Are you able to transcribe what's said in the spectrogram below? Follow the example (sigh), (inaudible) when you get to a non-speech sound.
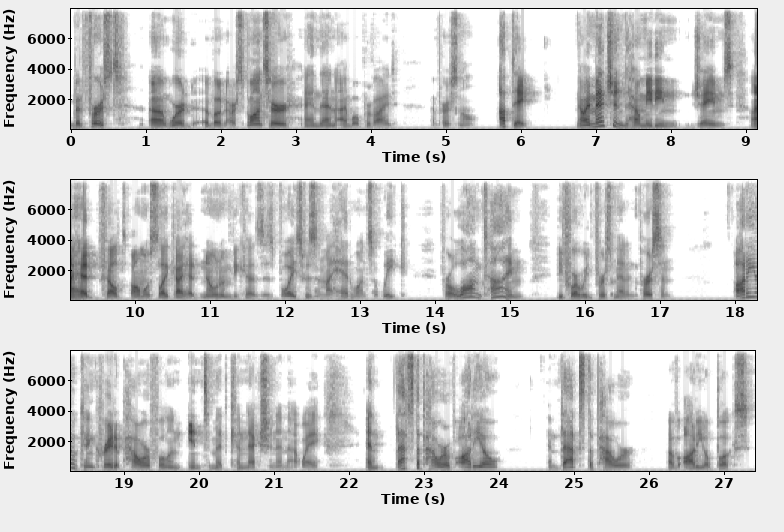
But first, a word about our sponsor, and then I will provide a personal update. Now, I mentioned how meeting James, I had felt almost like I had known him because his voice was in my head once a week for a long time before we'd first met in person. Audio can create a powerful and intimate connection in that way. And that's the power of audio, and that's the power of audiobooks.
